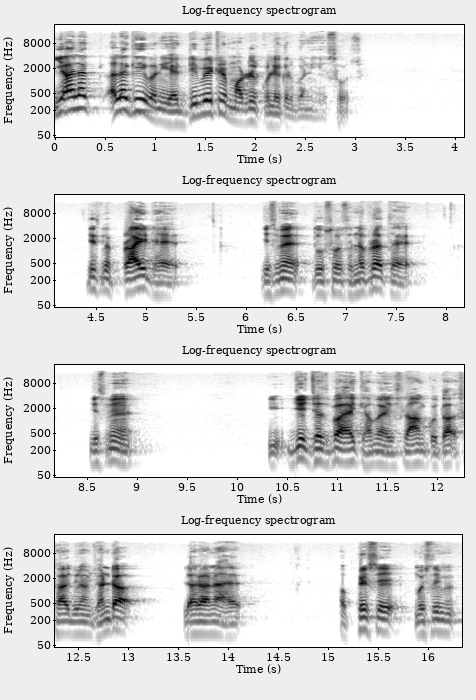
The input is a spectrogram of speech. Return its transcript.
یہ الگ الگ ہی بنی ہے، ایک ماڈل کو لے کر بنی ہے سوچ۔ جس میں پرائڈ ہے، جس میں دوسروں سے نفرت ہے، جس میں یہ جذبہ ہے کہ ہمیں اسلام کو ساری دنیا میں جھنڈا لہرانا ہے اور پھر سے مسلم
